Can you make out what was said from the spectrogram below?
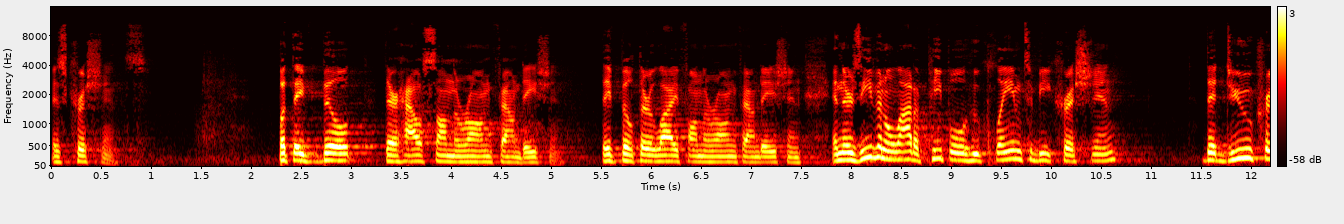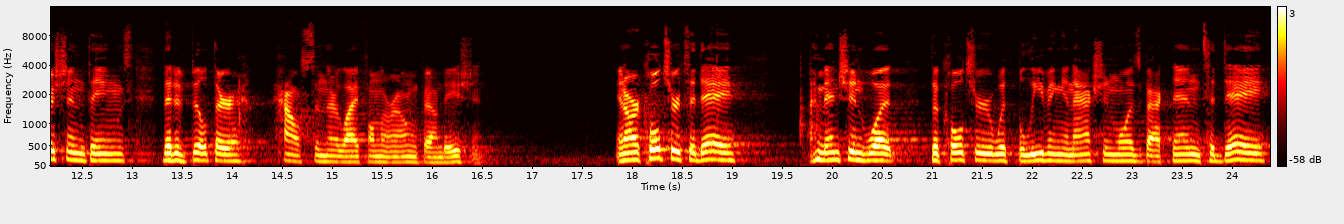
as Christians. But they've built their house on the wrong foundation. They've built their life on the wrong foundation. And there's even a lot of people who claim to be Christian, that do Christian things that have built their house and their life on the wrong foundation. In our culture today, I mentioned what the culture with believing in action was back then. Today,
